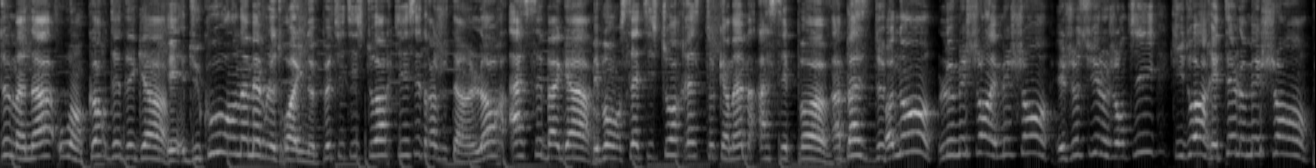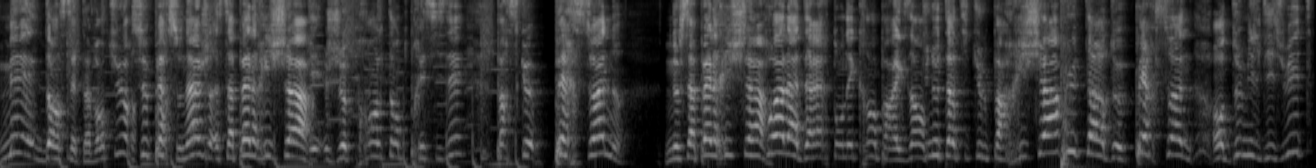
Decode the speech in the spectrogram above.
de mana ou encore des dégâts. Et du coup, on a même le droit à une petite histoire qui essaie de rajouter un lore à ces bagarres. Mais bon, cette histoire reste quand même assez pauvre. À base de... Oh non Le méchant est méchant Et je suis le gentil qui doit arrêter le méchant Mais dans cette aventure, ce personnage s'appelle Richard. Et je prends le temps de préciser parce que personne ne s'appelle Richard. Toi là, derrière ton écran par exemple, tu ne t'intitules pas Richard Putain de personne en 2018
